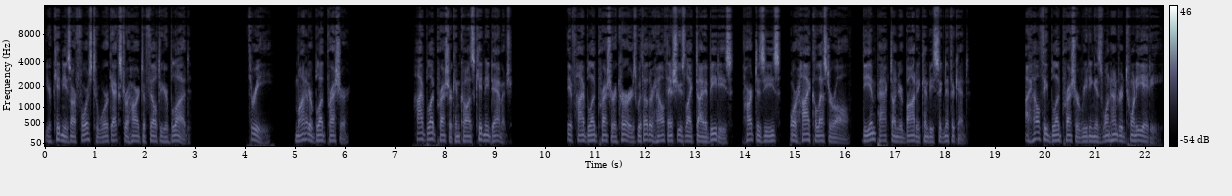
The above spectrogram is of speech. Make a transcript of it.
your kidneys are forced to work extra hard to filter your blood. 3. Monitor blood pressure. High blood pressure can cause kidney damage. If high blood pressure occurs with other health issues like diabetes, heart disease, or high cholesterol, the impact on your body can be significant. A healthy blood pressure reading is 120-80.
